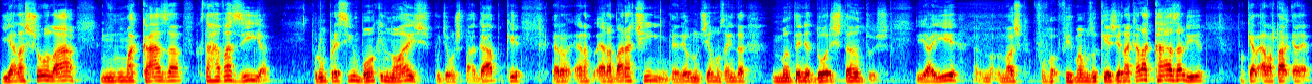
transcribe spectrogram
e ela achou lá uma casa que estava vazia, por um precinho bom que nós podíamos pagar, porque era, era, era baratinho, entendeu? Não tínhamos ainda mantenedores tantos. E aí nós firmamos o QG naquela casa ali, porque ela, ela tá, é,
